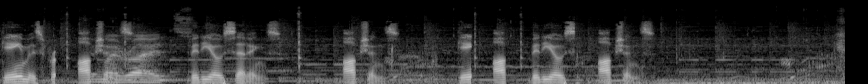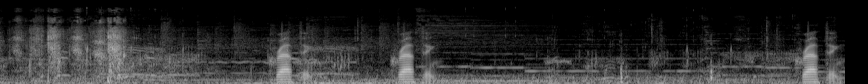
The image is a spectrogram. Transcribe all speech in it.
Game is from options, right. video settings, options, game, op, videos, options. Crafting, crafting. Crafting.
